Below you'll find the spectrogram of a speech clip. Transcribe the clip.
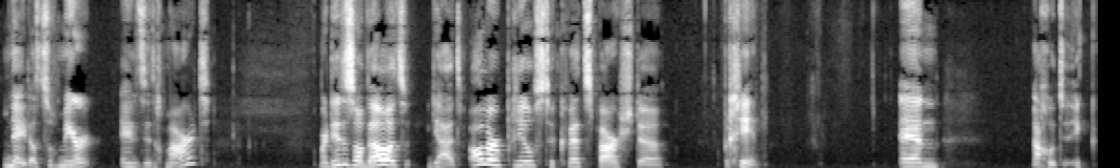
Nee, dat is toch meer 21 maart. Maar dit is al wel het, ja, het allerprilste, kwetsbaarste begin. En, nou goed, ik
